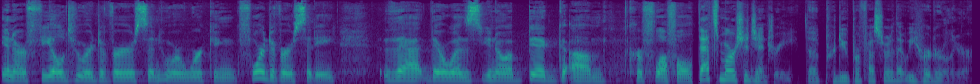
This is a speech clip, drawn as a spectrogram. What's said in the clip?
in our field who are diverse and who are working for diversity that there was you know a big um, kerfluffle. That's marcia gentry the purdue professor that we heard earlier.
